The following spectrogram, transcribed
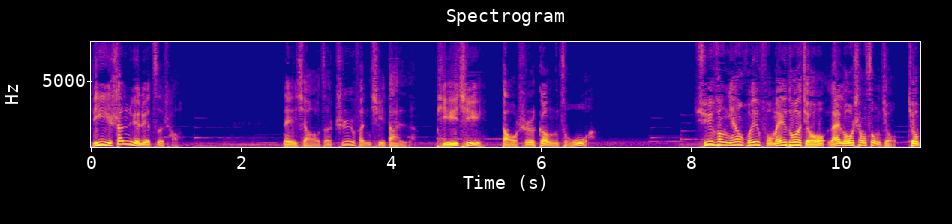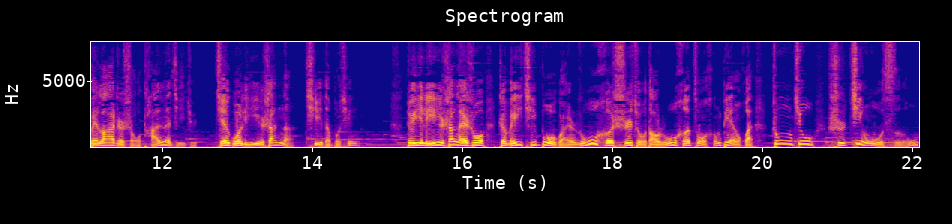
李义山略略自嘲：“那小子脂粉气淡了，脾气倒是更足啊。”徐凤年回府没多久，来楼上送酒，就被拉着手谈了几句，结果李义山呢，气得不轻。对于李义山来说，这围棋不管如何十九道，如何纵横变幻，终究是静物死物。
